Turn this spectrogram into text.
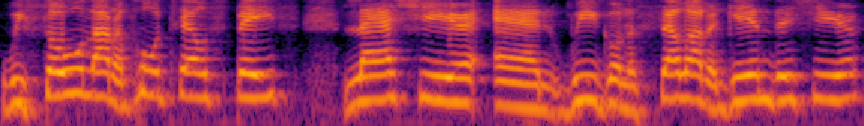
we sold out of hotel space last year and we're going to sell out again this year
